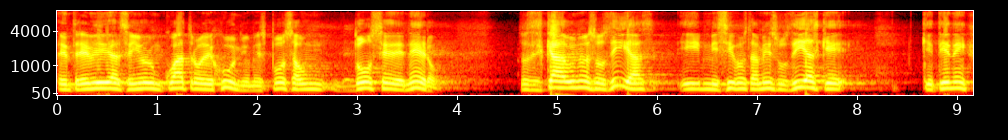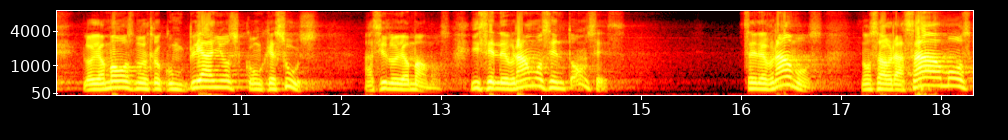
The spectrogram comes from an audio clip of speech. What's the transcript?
entré vida al Señor un 4 de junio, mi esposa un 12 de enero. Entonces cada uno de esos días, y mis hijos también sus días que, que tienen, lo llamamos nuestro cumpleaños con Jesús, así lo llamamos. Y celebramos entonces, celebramos, nos abrazamos,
